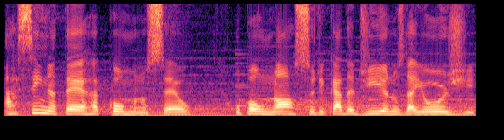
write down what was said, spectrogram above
assim na terra como no céu. O pão nosso de cada dia nos dai hoje.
